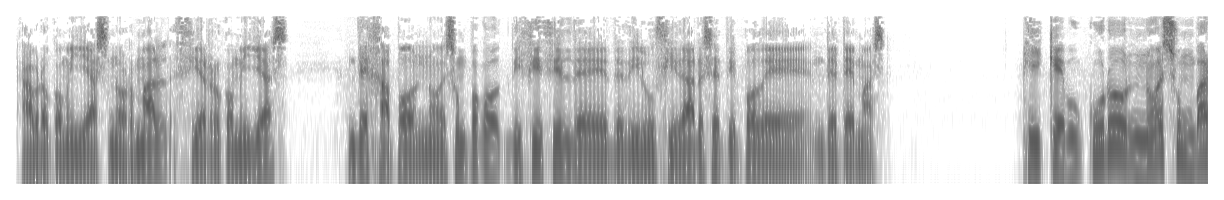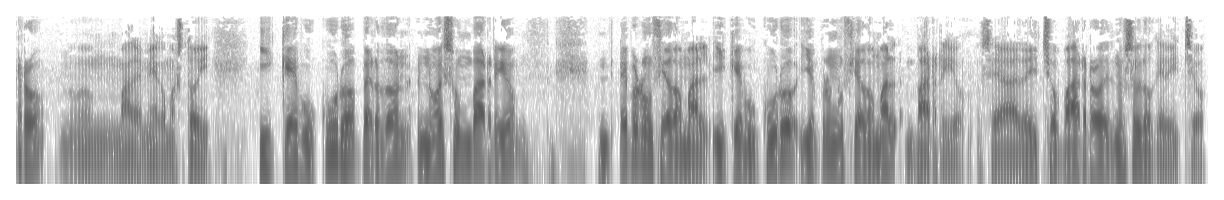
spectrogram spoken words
abro comillas, normal, cierro comillas, de Japón, ¿no? Es un poco difícil de, dilucidar ese tipo de, temas. Ikebukuro no es un barrio, madre mía cómo estoy. Ikebukuro, perdón, no es un barrio. He pronunciado mal Ikebukuro y he pronunciado mal barrio. O sea, he dicho barro, no sé lo que he dicho.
